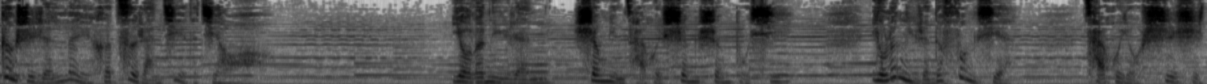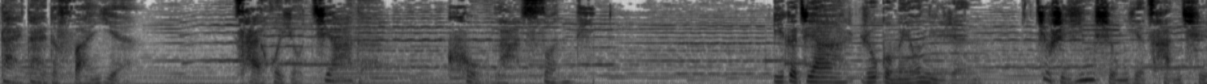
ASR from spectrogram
更是人类和自然界的骄傲。有了女人，生命才会生生不息；有了女人的奉献，才会有世世代代的繁衍，才会有家的苦辣酸甜。一个家如果没有女人，就是英雄也残缺。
